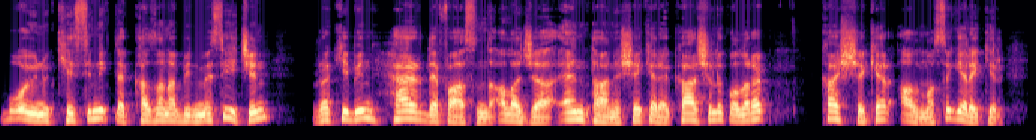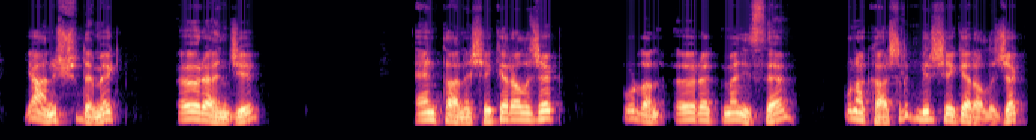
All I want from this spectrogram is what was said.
bu oyunu kesinlikle kazanabilmesi için rakibin her defasında alacağı en tane şekere karşılık olarak kaç şeker alması gerekir? Yani şu demek öğrenci en tane şeker alacak. Buradan öğretmen ise buna karşılık bir şeker alacak.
